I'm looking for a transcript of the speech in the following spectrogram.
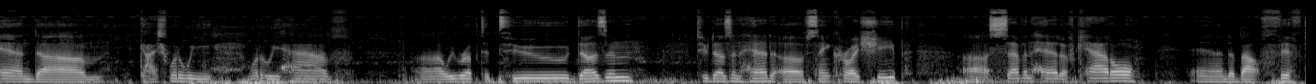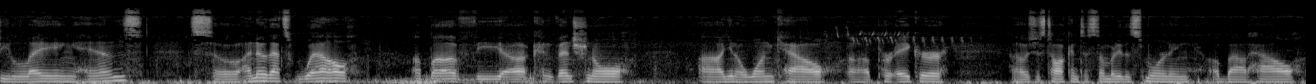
And um, gosh, what do we what do we have? Uh, we were up to two dozen, two dozen head of St. Croix sheep, seven head of cattle, and about 50 laying hens. So I know that's well above the uh, conventional, uh, you know, one cow uh, per acre. I was just talking to somebody this morning about how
